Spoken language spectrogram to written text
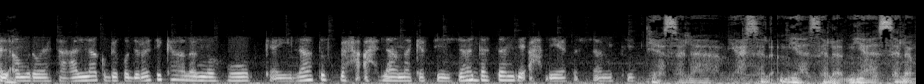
الأمر يتعلق بقدرتك على النهوض كي لا تصبح أحلامك سجادة لأحذية الشامتين يا سلام يا سلام يا سلام يا سلام.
